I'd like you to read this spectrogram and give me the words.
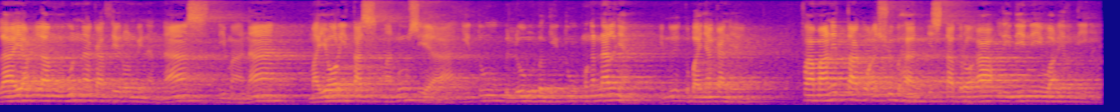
La ya'lamuhunna katsirun minan nas di mana mayoritas manusia itu belum begitu mengenalnya. Ini kebanyakan ya. Famanit taku asyubhat istabro'a lidini wa irdi.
